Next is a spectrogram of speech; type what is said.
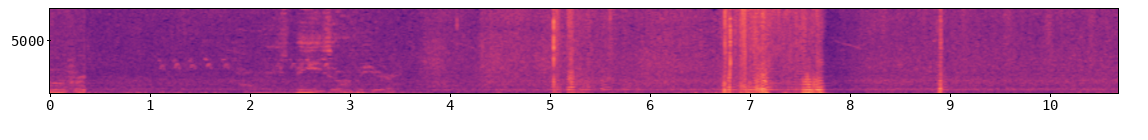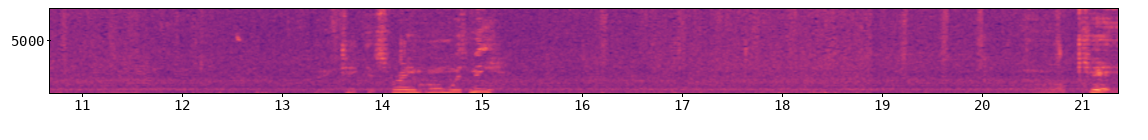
Move her all these bees of here. Take this frame home with me. Okay.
